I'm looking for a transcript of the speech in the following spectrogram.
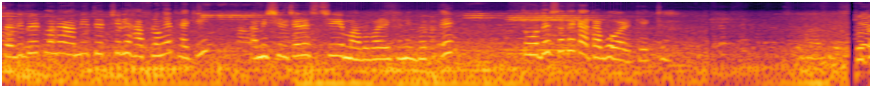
সেলিব্রেট মানে আমি তো অ্যাকচুয়ালি হাফলংয়ে থাকি। আমি শিলচর এসেছি মা বাবার এখানে ঘুরতে। তো ওদের সাথে কাটাবো আর কি একটু। ছোট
